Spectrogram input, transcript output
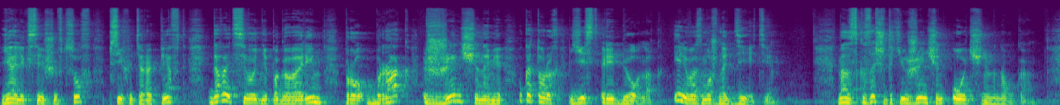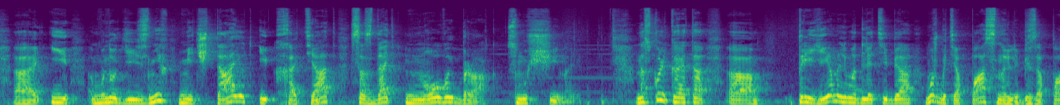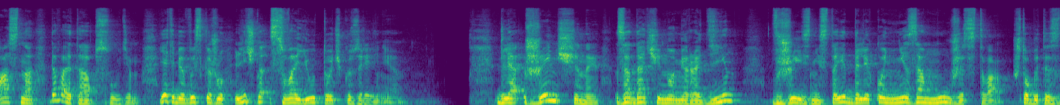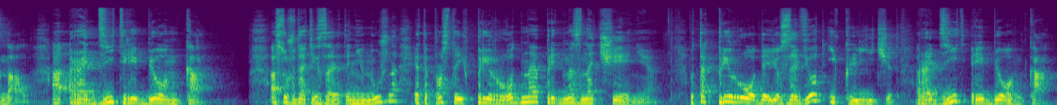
Я Алексей Шевцов, психотерапевт. Давайте сегодня поговорим про брак с женщинами, у которых есть ребенок или, возможно, дети. Надо сказать, что таких женщин очень много. А, и многие из них мечтают и хотят создать новый брак с мужчиной. Насколько это а, приемлемо для тебя, может быть опасно или безопасно, давай это обсудим. Я тебе выскажу лично свою точку зрения. Для женщины задачей номер один в жизни стоит далеко не замужество, чтобы ты знал, а родить ребенка. Осуждать их за это не нужно, это просто их природное предназначение – вот так природа ее зовет и кличет родить ребенка.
